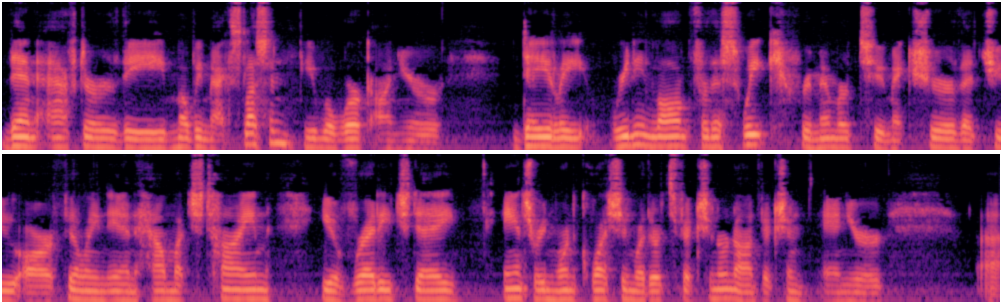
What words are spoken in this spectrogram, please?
Then after the MobyMax lesson, you will work on your daily reading log for this week. Remember to make sure that you are filling in how much time you have read each day, answering one question, whether it's fiction or nonfiction, and your uh,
